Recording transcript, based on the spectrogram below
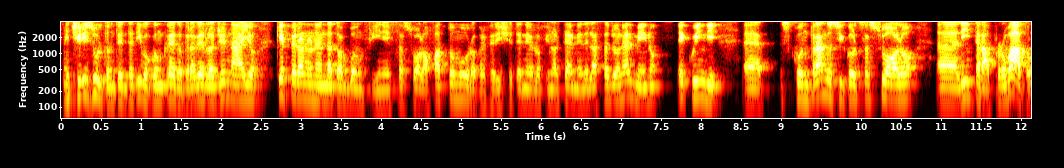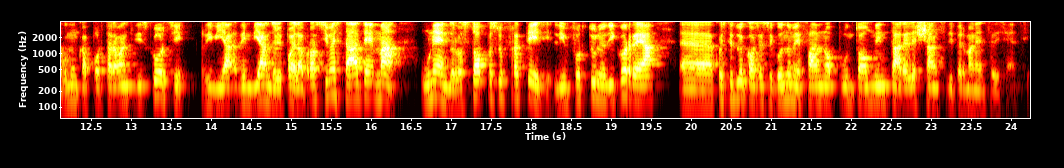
e ci risulta un tentativo concreto per averlo a gennaio che però non è andato a buon fine. Il Sassuolo ha fatto muro, preferisce tenerlo fino al termine della stagione almeno e quindi eh, scontrandosi col Sassuolo eh, l'Inter ha provato comunque a portare avanti i discorsi rivia- rinviandoli poi alla prossima estate, ma unendo lo stop su Frattesi, l'infortunio di Correa, eh, queste due cose secondo me fanno appunto aumentare le chance di permanenza di Sensi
